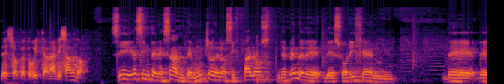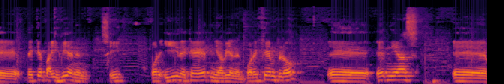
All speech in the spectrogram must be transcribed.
eso que estuviste analizando? Sí, es interesante. Muchos de los hispanos, depende de, su origen, de, de, qué país vienen, ¿sí? y de qué etnia vienen. Por ejemplo, eh, etnias eh,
